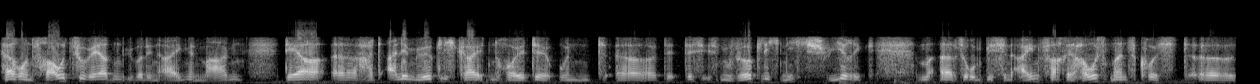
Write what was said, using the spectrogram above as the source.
Herr und Frau zu werden über den eigenen Magen, der äh, hat alle Möglichkeiten heute und äh, das ist nun wirklich nicht schwierig, äh, so ein bisschen einfache Hausmannskost äh,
